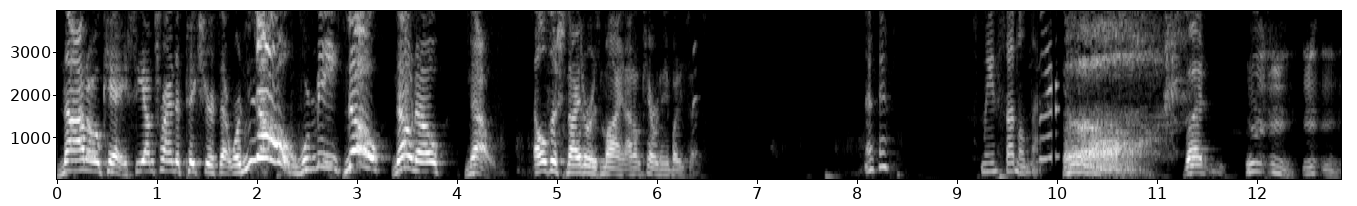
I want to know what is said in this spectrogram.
not okay. See, I'm trying to picture if that were no, were me, no, no, no, no. Elsa Schneider is mine. I don't care what anybody says. Okay, we've settled that. But mm-mm, mm-mm,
